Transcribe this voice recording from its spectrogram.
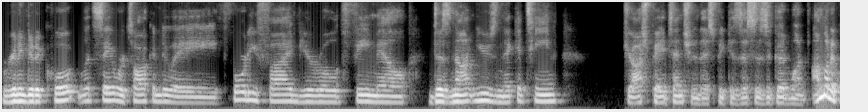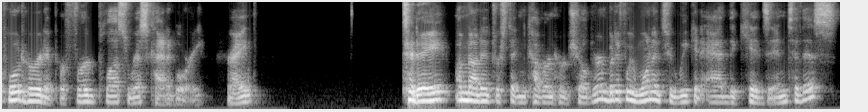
We're going to get a quote. Let's say we're talking to a 45 year old female, does not use nicotine. Josh, pay attention to this because this is a good one. I'm going to quote her at a preferred plus risk category, right? Today, I'm not interested in covering her children, but if we wanted to, we could add the kids into this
